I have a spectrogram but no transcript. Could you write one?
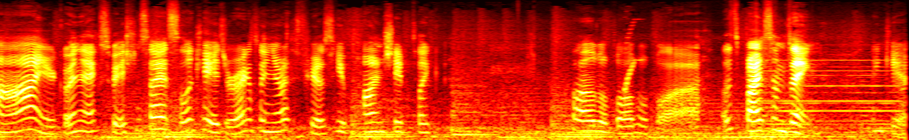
Hi, you're going to excavation site. It's located directly north of here. See a pond shaped like blah blah blah blah blah. Let's buy something. Thank you.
